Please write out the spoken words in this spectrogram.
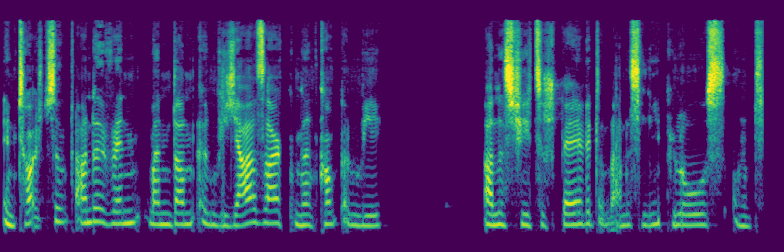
Enttäuscht sind alle, wenn man dann irgendwie Ja sagt und dann kommt irgendwie alles viel zu spät und alles lieblos und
